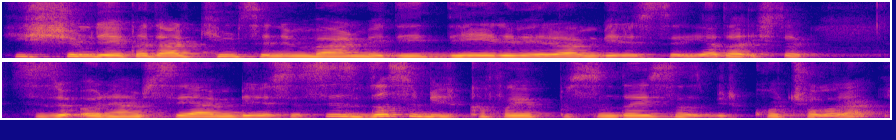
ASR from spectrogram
hiç şimdiye kadar kimsenin vermediği değeri veren birisi ya da işte sizi önemseyen birisi. Siz nasıl bir kafa yapısındaysanız bir koç olarak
